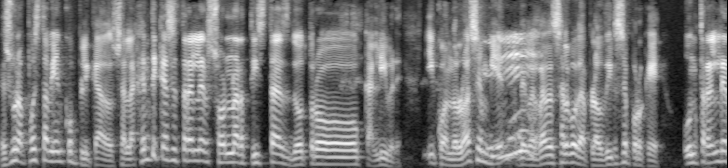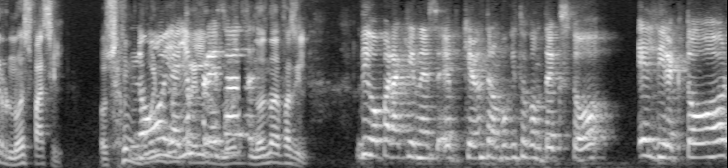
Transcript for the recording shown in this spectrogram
Es una apuesta bien complicada. O sea, la gente que hace tráiler son artistas de otro calibre. Y cuando lo hacen bien, de verdad es algo de aplaudirse porque un tráiler no es fácil. O sea, un no, y hay empresas. No, es nada fácil. Digo, para quienes eh, quieran tener un poquito de contexto, el director,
